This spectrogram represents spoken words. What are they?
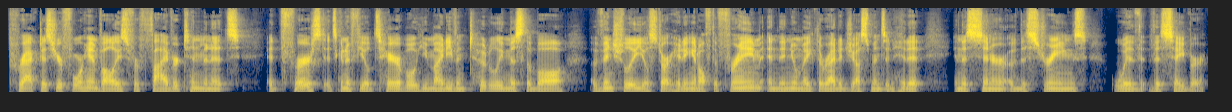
practice your forehand volleys for five or 10 minutes. At first, it's going to feel terrible. You might even totally miss the ball. Eventually, you'll start hitting it off the frame, and then you'll make the right adjustments and hit it in the center of the strings with the Sabre.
